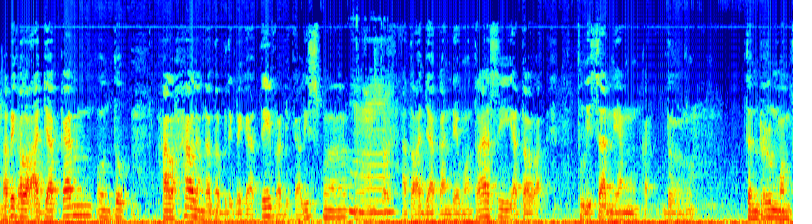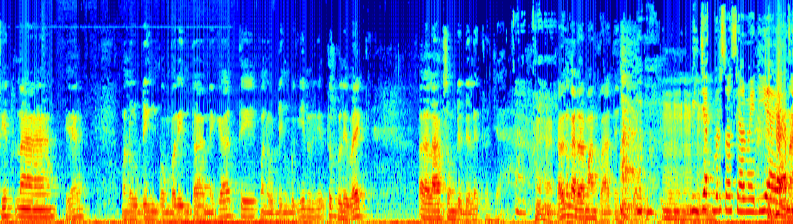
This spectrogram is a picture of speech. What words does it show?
Tapi kalau ajakan untuk hal-hal yang dalam petik negatif radikalisme atau ajakan demonstrasi atau tulisan yang ber- cenderung memfitnah ya menuding pemerintah negatif menuding begini itu lebih baik eh, langsung di delete saja karena itu nggak ada manfaatnya juga Bijak bersosial media ya. Nah,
